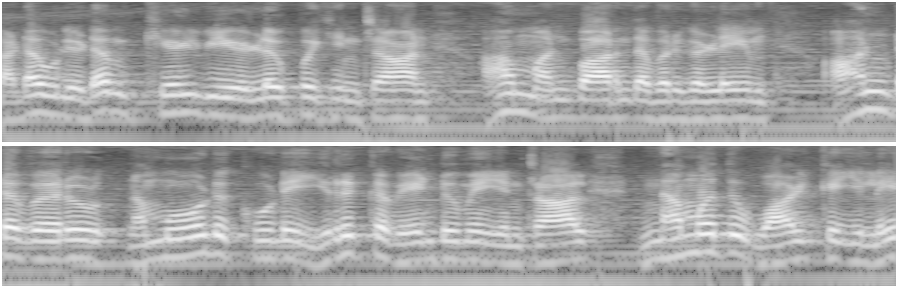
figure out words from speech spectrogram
கடவுளிடம் கேள்வி எழுப்புகின்றான். ஆம் அன்பார்ந்தவர்களே ஆண்டவர் நம்மோடு கூட இருக்க வேண்டுமே என்றால் நமது வாழ்க்கையிலே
